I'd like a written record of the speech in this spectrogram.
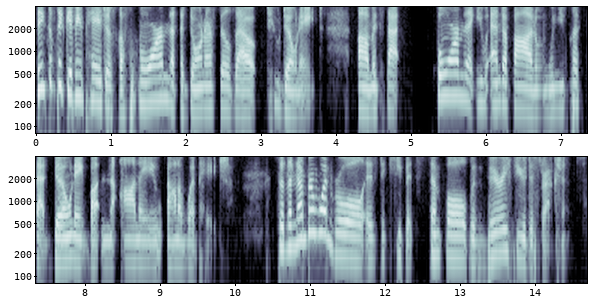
Think of the giving page as the form that the donor fills out to donate. Um, it's that form that you end up on when you click that donate button on a, on a web page. So the number one rule is to keep it simple with very few distractions.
